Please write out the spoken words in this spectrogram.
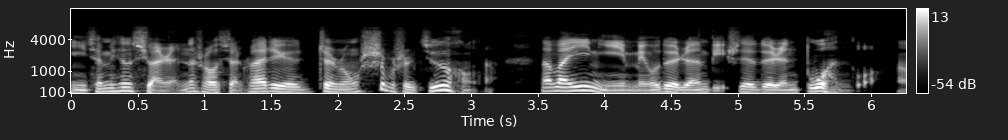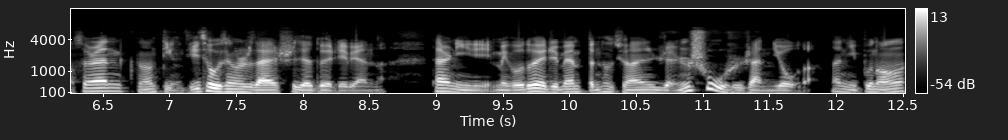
你全明星选人的时候，选出来这个阵容是不是均衡的？那万一你美国队人比世界队人多很多啊，虽然可能顶级球星是在世界队这边的，但是你美国队这边本土球员人数是占优的，那你不能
